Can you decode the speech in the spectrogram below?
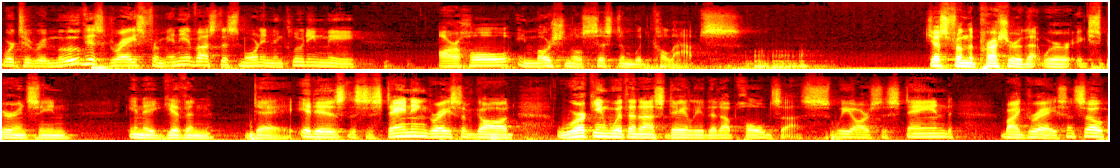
were to remove His grace from any of us this morning, including me, our whole emotional system would collapse just from the pressure that we're experiencing in a given day. It is the sustaining grace of God working within us daily that upholds us. We are sustained by grace. And so,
